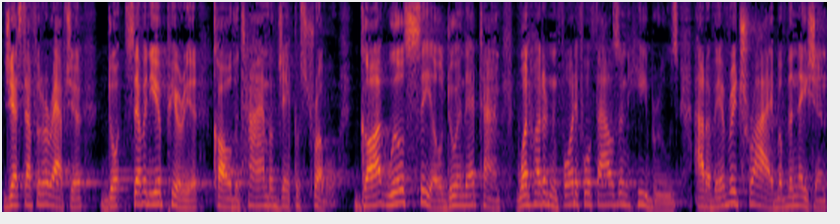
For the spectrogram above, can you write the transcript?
just after the rapture, seven year period called the time of Jacob's trouble. God will seal during that time 144,000 Hebrews out of every tribe of the nation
